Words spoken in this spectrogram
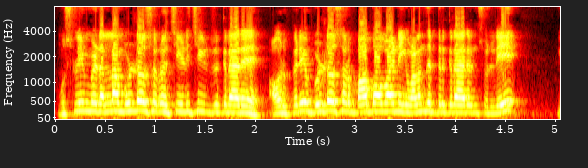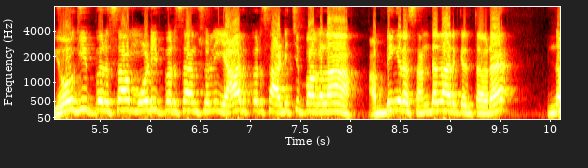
முஸ்லீம் வீடெல்லாம் புல்டோசர் வச்சு இடிச்சுட்டு இருக்காரு அவர் பெரிய புல்டோசர் பாபாவா இன்னைக்கு வளர்ந்துட்டு இருக்கிறாருன்னு சொல்லி யோகி பெருசா மோடி பெருசான்னு சொல்லி யார் பெருசா அடிச்சு பார்க்கலாம் அப்படிங்கிற சண்டை தான் இருக்கிறது தவிர இந்த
